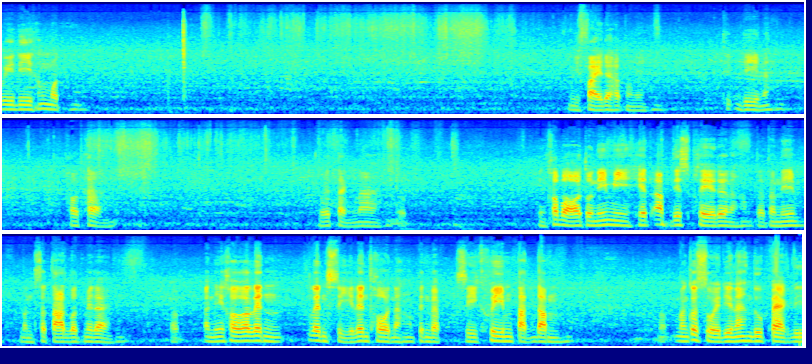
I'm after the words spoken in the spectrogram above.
LED ทั้งหมด มีไฟด้วยครับตรงนี้ ดีนะ เข้าทาง ไว้แต่งหน้าเห็นเขาบอกว่าตัวนี้มี head up display ด้วยนะครับ แต่ตอนนี้มันสตาร์ทรถไม่ได้แบบอันนี้เขาก็เล่นเล่นสีเล่นโทนนะครับเป็นแบบสีครีมตัดดำมันก็สวยดีนะ ดูแปลกดี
